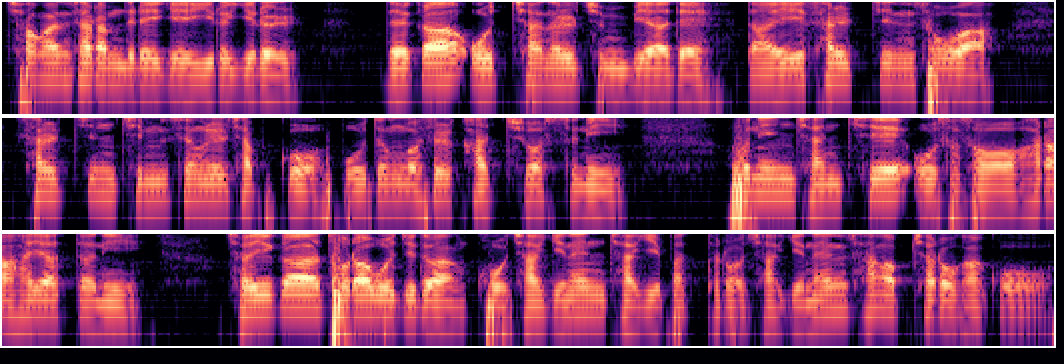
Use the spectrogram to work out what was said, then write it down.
청한 사람들에게 이르기를 내가 오찬을 준비하되 나의 살찐 소와 살찐 짐승을 잡고 모든 것을 갖추었으니 혼인 잔치에 오소서 하라 하였더니 저희가 돌아보지도 않고 자기는 자기 밭으로 자기는 상업차로 가고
